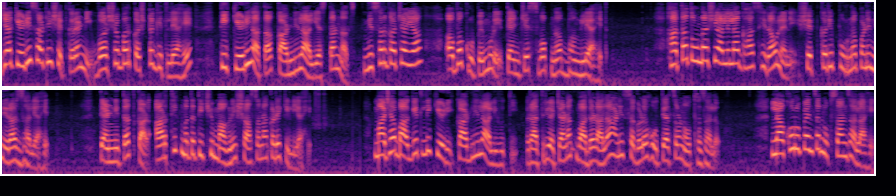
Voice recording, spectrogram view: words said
ज्या केळीसाठी शेतकऱ्यांनी वर्षभर कष्ट घेतले आहे ती केळी आता काढणीला आली असतानाच निसर्गाच्या या अवकृपेमुळे त्यांचे स्वप्न भंगले आहेत. हातातोंडाशी आलेला घास हिरावल्याने शेतकरी पूर्णपणे निराश झाले आहेत. त्यांनी तत्काळ आर्थिक मदतीची मागणी शासनाकडे केली आहे. माझ्या बागेतली केळी काढणीला आली होती. रात्री अचानक वादळ आलं आणि सगळं होत्याचं नव्हतं झालं. लाखो रुपयांचं नुकसान झालं आहे.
